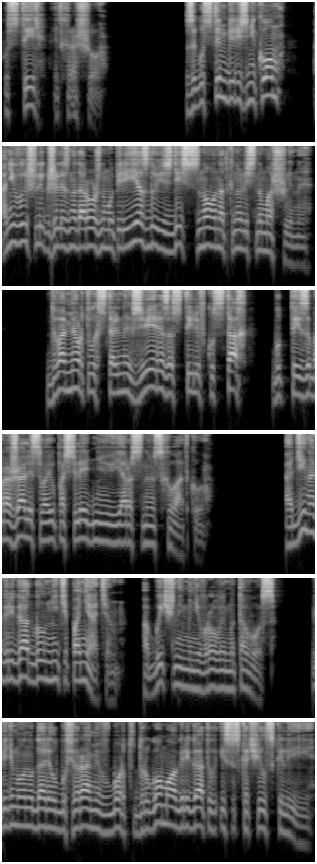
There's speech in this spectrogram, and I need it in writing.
Пустырь — это хорошо. За густым березняком они вышли к железнодорожному переезду и здесь снова наткнулись на машины. Два мертвых стальных зверя застыли в кустах, будто изображали свою последнюю яростную схватку. Один агрегат был Мите понятен — обычный маневровый мотовоз. Видимо, он ударил буферами в борт другому агрегату и соскочил с колеи.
